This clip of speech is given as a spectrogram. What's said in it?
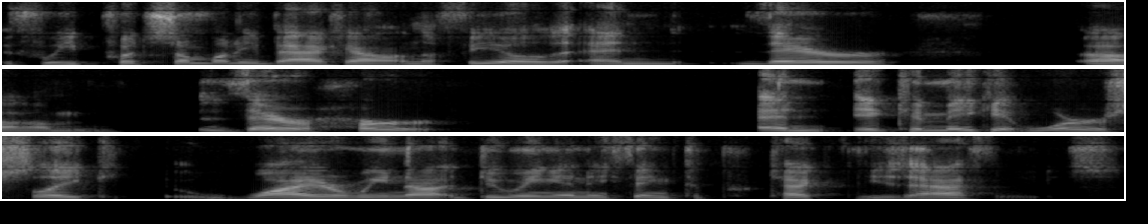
if we put somebody back out in the field and they're um, they're hurt and it can make it worse, like why are we not doing anything to protect these athletes?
